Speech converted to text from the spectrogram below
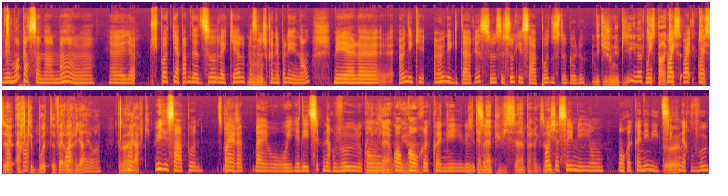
mais... moi, personnellement, euh, euh, y a je suis pas capable de dire lequel parce que mhm. je connais pas les noms. Mais euh, le, un, des, un des guitaristes, c'est sûr qu'il est sa poudre, ce gars-là. Mais qui joue nu pied, là, qui se, pend, qui se, arc-boute vers l'arrière, hein, comme un arc. Oui, il sa poudre. Ben, ben, oui, il y a des tics nerveux qu'on hein. reconnaît. il est tellement puissant, par exemple. Oui, je sais, mais on, on reconnaît les tics nerveux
